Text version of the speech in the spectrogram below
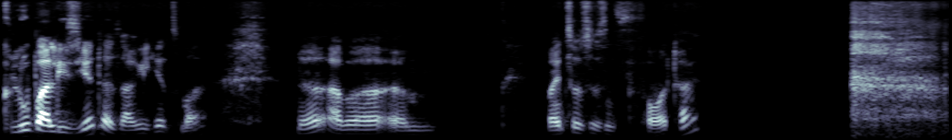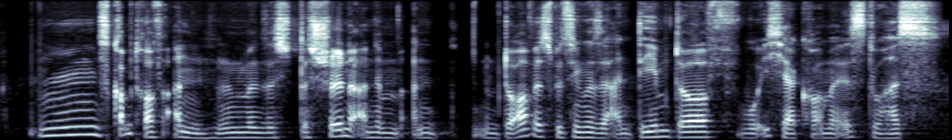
globalisierter, sage ich jetzt mal. Ne? Aber ähm, meinst du, es ist ein Vorteil? Hm, es kommt drauf an. Das, das Schöne an einem, an einem Dorf ist, beziehungsweise an dem Dorf, wo ich herkomme, ist, du hast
